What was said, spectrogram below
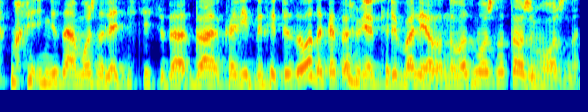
не знаю, можно ли отнести сюда два ковидных эпизода, которыми я переболела, но, возможно, тоже можно.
